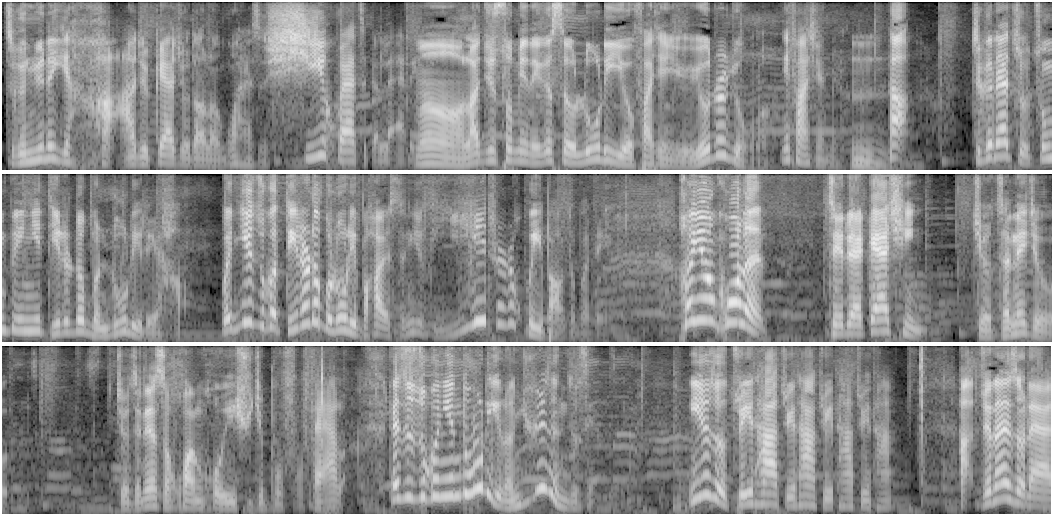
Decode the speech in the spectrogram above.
这个女的一下就感觉到了，我还是喜欢这个男的。哦，那就说明那个时候努力又发现又有点用了。你发现没有？嗯，好，这个呢就总比你滴点儿都不努力的好。喂，你如果滴点儿都不努力，不好意思，你就滴点儿回报都不得，很有可能这段感情就真的就就真的是黄河一去就不复返了。但是如果你努力了，女人就是这样子的，你有时候追她追她追她追她，好追她的时候呢，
